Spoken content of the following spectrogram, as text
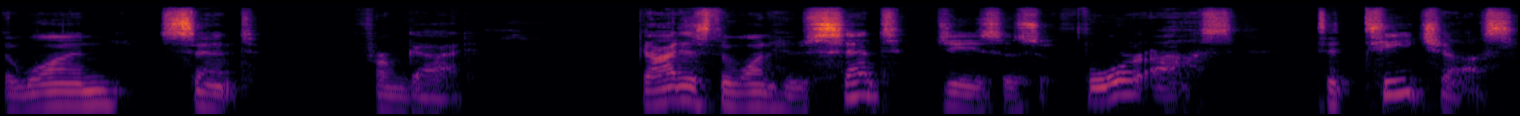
the one sent from God. God is the one who sent Jesus for us to teach us,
